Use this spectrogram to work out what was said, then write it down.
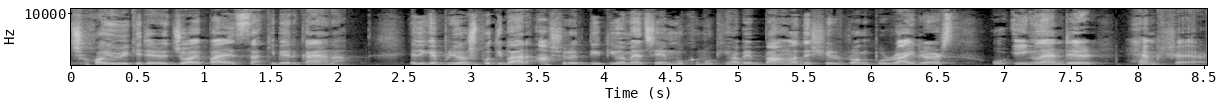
ছয় উইকেটের জয় পায় সাকিবের গায়ানা। এদিকে বৃহস্পতিবার আসরের দ্বিতীয় ম্যাচে মুখোমুখি হবে বাংলাদেশের রংপুর রাইডার্স ও ইংল্যান্ডের হ্যাম্পশায়ার।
